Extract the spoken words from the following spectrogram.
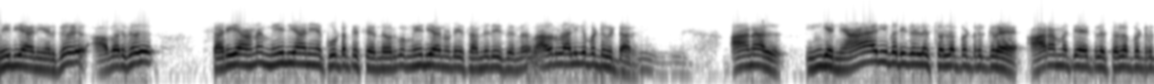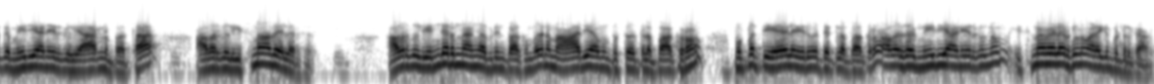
மீதியானியர்கள் அவர்கள் சரியான மீதியானிய கூட்டத்தை சேர்ந்தவர்கள் மீதியானுடைய சந்ததியை சேர்ந்தவர்கள் அவர்கள் அழிக்கப்பட்டு விட்டார்கள். ஆனால் இங்க நியாயாதிபதிகள்ல சொல்லப்பட்டிருக்கிற ஆறாம் அத்தியாயத்துல சொல்லப்பட்டிருக்க மீதியானியர்கள் யாருன்னு பார்த்தா அவர்கள் இஸ்மாவேலர்கள். அவர்கள் எங்க இருந்தாங்க அப்படின்னு பார்க்கும்போது நம்ம ஆதியாம புஸ்தகத்துல பார்க்கிறோம். முப்பத்தி ஏழு இருபத்தெட்டுல பார்க்குறோம் அவர்கள் மீதியானியர்களும் இஸ்மவேலர்களும் அழைக்கப்பட்டிருக்காங்க.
